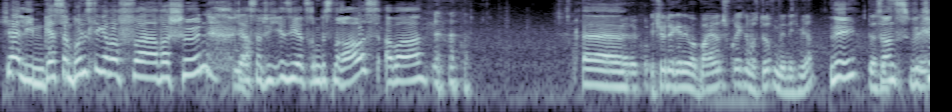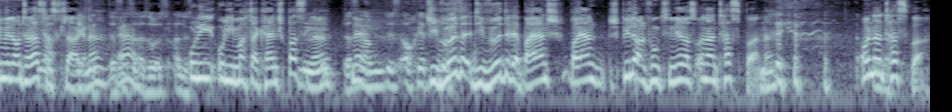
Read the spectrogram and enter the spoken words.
ja, ihr Lieben, gestern Bundesliga war, war, schön. Da Ja. ist natürlich Izzy jetzt ein bisschen raus, aber Ich würde gerne über Bayern sprechen, aber das dürfen wir nicht mehr. nee, Das sonst ist- kriegen wir eine Unterlassungsklage. Ja, ne? Das ist also- ist alles- Uli, Uli macht da keinen Spaß, ne? das Nee. haben- das ist auch jetzt die, Schluss. Würde, die Würde der Bayern, Bayern-Spieler und Funktionäre ist unantastbar. Ne? Unantastbar.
